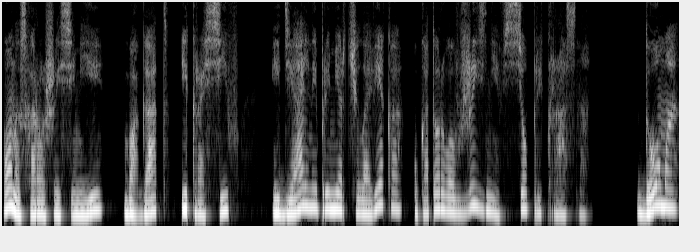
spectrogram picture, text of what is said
Он из хорошей семьи, богат и красив — Идеальный пример человека, у которого в жизни все прекрасно. Дома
